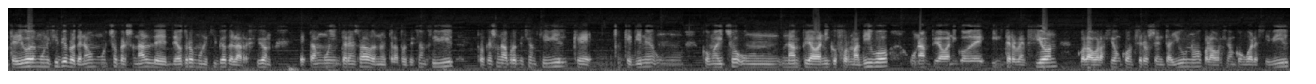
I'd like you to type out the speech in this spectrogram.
te digo del municipio, pero tenemos mucho personal de, otros municipios de la región. Están muy interesados en nuestra protección civil porque es una protección civil que, que tiene, un, como he dicho, un, amplio abanico formativo, un amplio abanico de intervención, colaboración con 061, colaboración con Guardia Civil,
